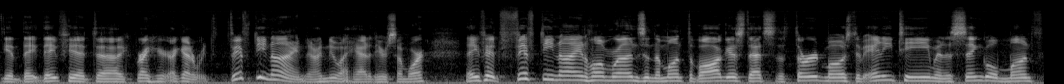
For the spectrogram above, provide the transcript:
yeah, they, they've hit uh, right here. I got it 59. I knew I had it here somewhere. They've hit 59 home runs in the month of August. That's the third most of any team in a single month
